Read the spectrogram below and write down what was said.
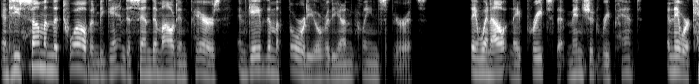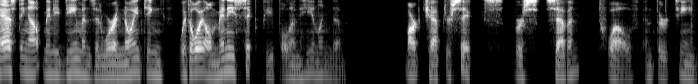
And he summoned the twelve and began to send them out in pairs and gave them authority over the unclean spirits. They went out and they preached that men should repent. And they were casting out many demons and were anointing with oil many sick people and healing them. Mark chapter 6, verse 7, 12, and 13.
